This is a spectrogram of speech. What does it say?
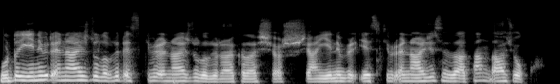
Burada yeni bir enerji de olabilir, eski bir enerji de olabilir arkadaşlar. Yani yeni bir eski bir enerji ise zaten daha çok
